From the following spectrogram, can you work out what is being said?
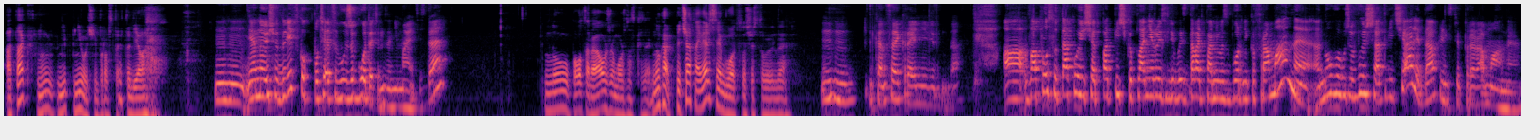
А так, ну, не, не очень просто это дело. Угу. И оно еще длится, сколько, получается, вы уже год этим занимаетесь, да? Ну, полтора уже, можно сказать. Ну как, печатная версия год существует, да. Угу. Конца и края не видно, да. А вопрос вот такой еще от подписчика. Планируете ли вы издавать помимо сборников романы? Но вы уже выше отвечали, да, в принципе, про романы.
